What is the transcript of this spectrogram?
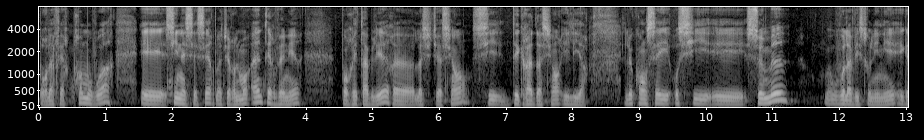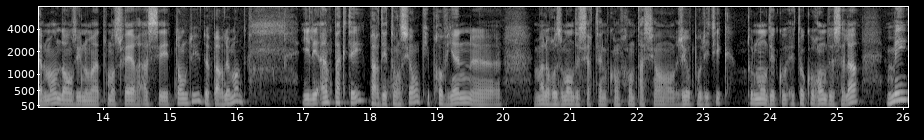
pour la faire promouvoir et, si nécessaire, naturellement, intervenir pour rétablir euh, la situation si dégradation il y a. Le Conseil aussi se meut vous l'avez souligné également, dans une atmosphère assez tendue de par le monde. Il est impacté par des tensions qui proviennent euh, malheureusement de certaines confrontations géopolitiques. Tout le monde est au courant de cela, mais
